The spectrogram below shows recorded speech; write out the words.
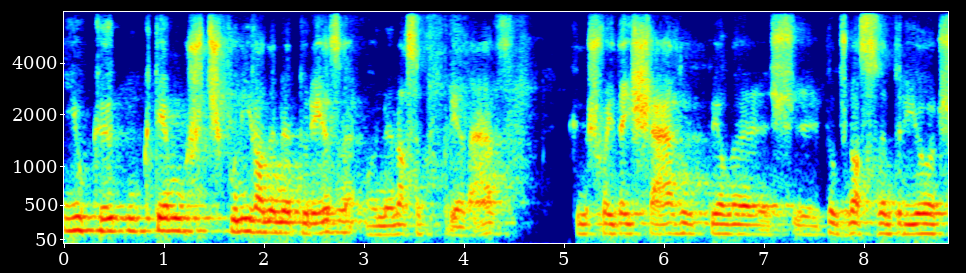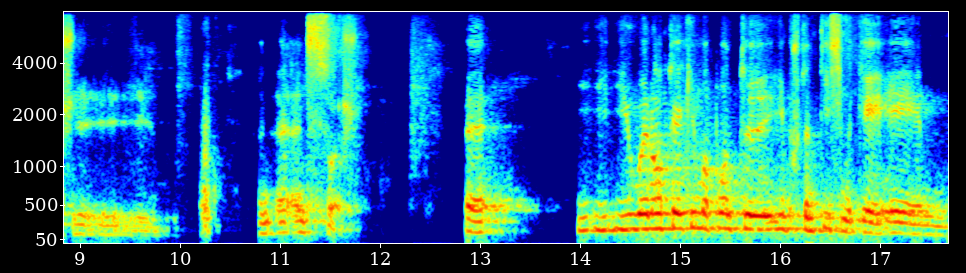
e o que, o que temos disponível na natureza ou na nossa propriedade que nos foi deixado pelas, pelos nossos anteriores eh, antecessores. Eh, e, e, o Enol tem aqui uma ponte importantíssima, que é, é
